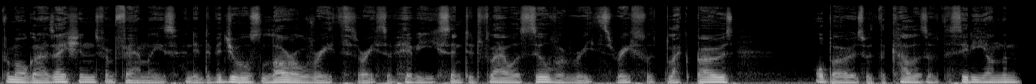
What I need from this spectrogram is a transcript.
from organisations, from families and individuals, laurel wreaths, wreaths of heavy scented flowers, silver wreaths, wreaths with black bows, or bows with the colours of the city on them,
